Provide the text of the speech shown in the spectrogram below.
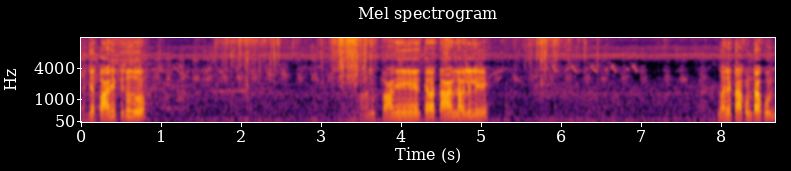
सध्या पाणी पितो तो. आणि पाणी त्याला ताण लागलेले झाले टाकून टाकून.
